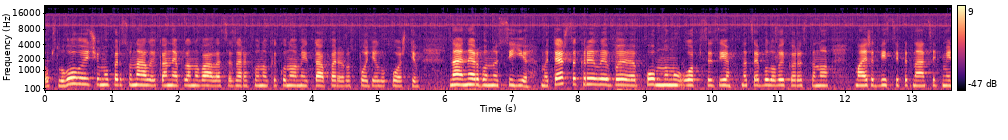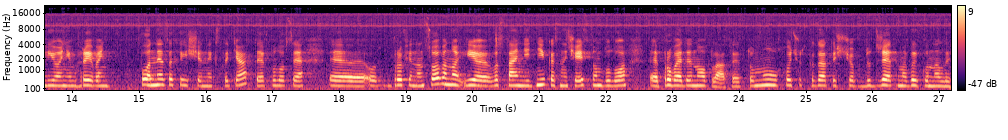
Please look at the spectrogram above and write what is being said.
обслуговуючому персоналу, яка не планувалася за рахунок економії та перерозподілу коштів. На енергоносії ми теж закрили в повному обсязі. На це було використано майже 215 мільйонів гривень. По незахищених статтях теж було все е, профінансовано і в останні дні казначейством було е, проведено оплати. Тому хочу сказати, що бюджет ми виконали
